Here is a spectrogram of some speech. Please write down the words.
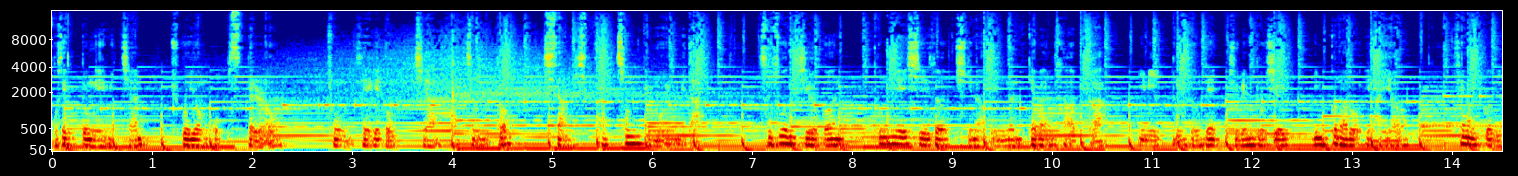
고색동에 위치한 주거용 오피스텔로 총 3개동 지하 4층부터 지상 14층 규모입니다. 수수원 지역은 통례시에서 추진하고 있는 개발 사업과 이미 형성된 주변 도시의 인프라로 인하여 생활권이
